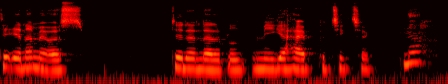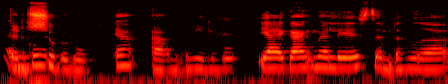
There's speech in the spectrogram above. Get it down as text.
Det ender med os. Det er den, der er blevet mega hype på TikTok. Nå, er Den den er god? super god. Ja, Ja, den er virkelig god. jeg er i gang med at læse den, der hedder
